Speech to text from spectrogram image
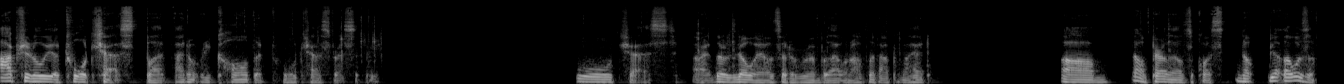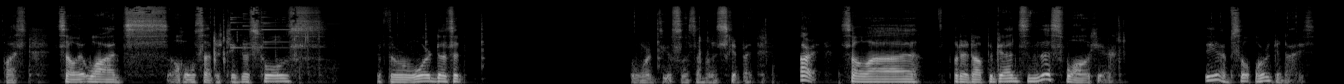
optionally a tool chest, but I don't recall the tool chest recipe. Tool chest. All right, there was no way I was going to remember that one off the top of my head. Um, Oh, apparently that was a quest. No, yeah, that was a quest. So it wants a whole set of Tinker's tools. If the reward doesn't... The reward's useless, I'm going to skip it. Alright, so uh, let's put it up against this wall here. See, I'm so organized.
